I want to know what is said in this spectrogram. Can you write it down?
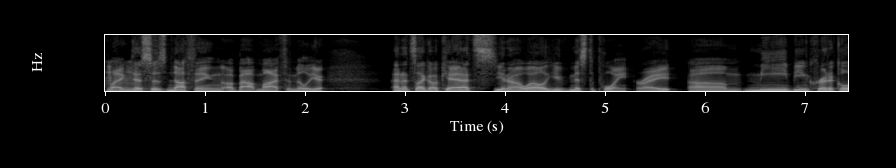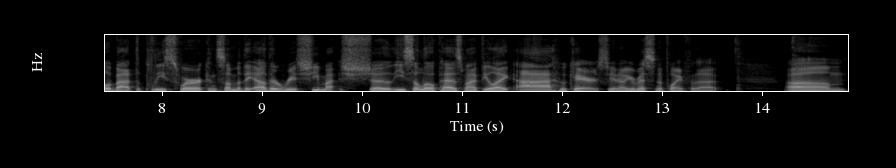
Like Mhm. this is nothing about my familiar and it's like, okay, that's, you know, well, you've missed a point, right? Um, me being critical about the police work and some of the other, re- she might, sh- Issa Lopez might be like, ah, who cares? You know, you're missing a point for that. Um,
